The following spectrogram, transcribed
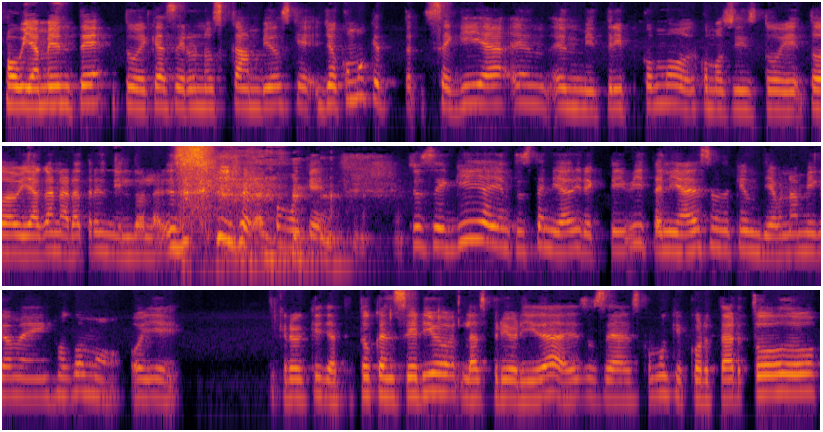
obviamente tuve que hacer unos cambios que yo como que seguía en, en, mi trip como, como si estuve, todavía ganara 3 mil dólares. era como que yo seguía y entonces tenía directiva y tenía eso que un día una amiga me dijo como, oye, creo que ya te toca en serio las prioridades, o sea, es como que cortar todo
